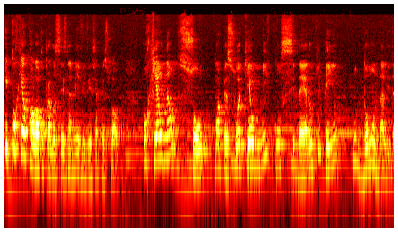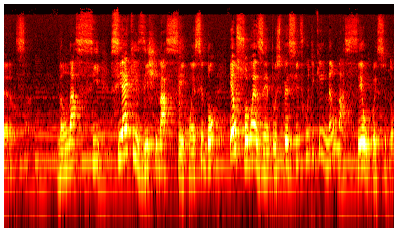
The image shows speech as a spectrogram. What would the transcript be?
E por que eu coloco para vocês na minha vivência pessoal? Porque eu não sou uma pessoa que eu me considero que tenho o dom da liderança. Não nasci. Se é que existe nascer com esse dom, eu sou um exemplo específico de quem não nasceu com esse dom.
